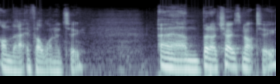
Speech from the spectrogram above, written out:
on that if I wanted to, um, but I chose not to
